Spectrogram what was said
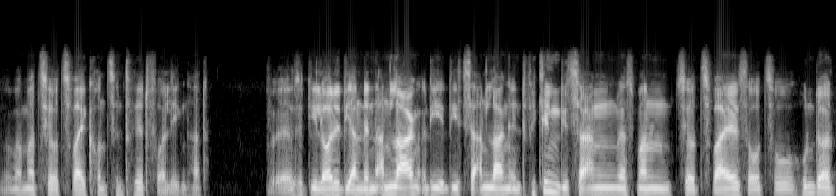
wenn man CO2 konzentriert vorliegen hat. Also die Leute, die an den Anlagen, die diese Anlagen entwickeln, die sagen, dass man CO2 so zu 100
